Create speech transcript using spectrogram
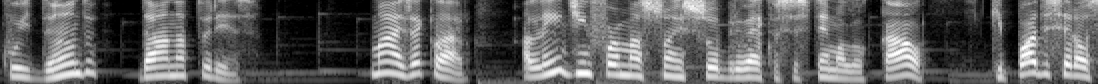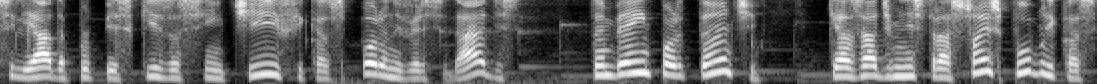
cuidando da natureza. Mas, é claro, além de informações sobre o ecossistema local, que pode ser auxiliada por pesquisas científicas por universidades, também é importante que as administrações públicas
